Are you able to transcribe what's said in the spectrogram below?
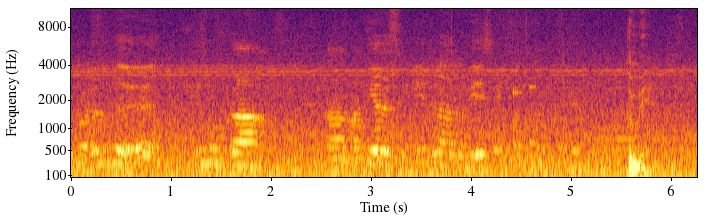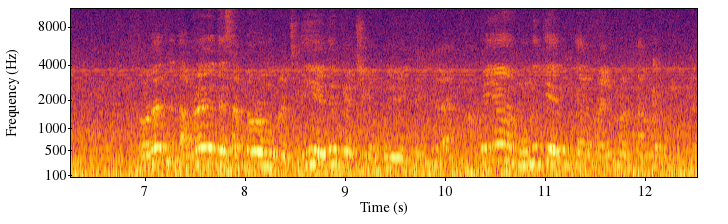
தொடர்ந்து திமுக ஆஹ், மத்திய அரசுக்கு எதிராகவே செயல்பட்டு தம்பி தொடர்ந்து தமிழகத்தை சட்ட ஒழுங்கு பிரச்சனையை எதிர்க்கட்சிகள் புரிய வைக்கிறீங்க அப்பயே முன்னூத்தி அறுபத்தி ஆறு பயன்படுத்தாம இருக்கீங்க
